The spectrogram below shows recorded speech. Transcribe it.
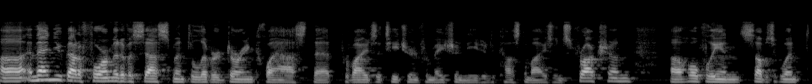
Uh, and then you've got a formative assessment delivered during class that provides the teacher information needed to customize instruction. Uh, hopefully in subsequent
